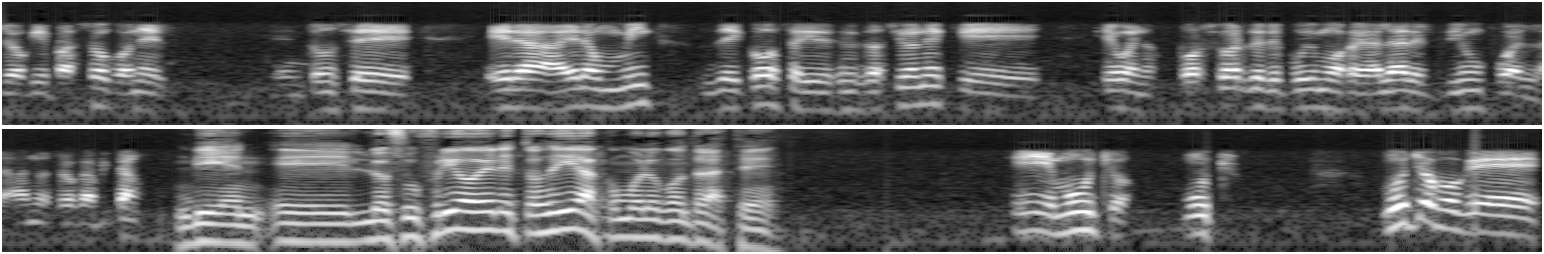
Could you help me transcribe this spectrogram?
lo que pasó con él. Entonces era, era un mix de cosas y de sensaciones que, que bueno, por suerte le pudimos regalar el triunfo a, nuestro capitán. Bien, eh, ¿lo sufrió él estos días? ¿Cómo lo encontraste? Sí, mucho, mucho. Mucho porque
